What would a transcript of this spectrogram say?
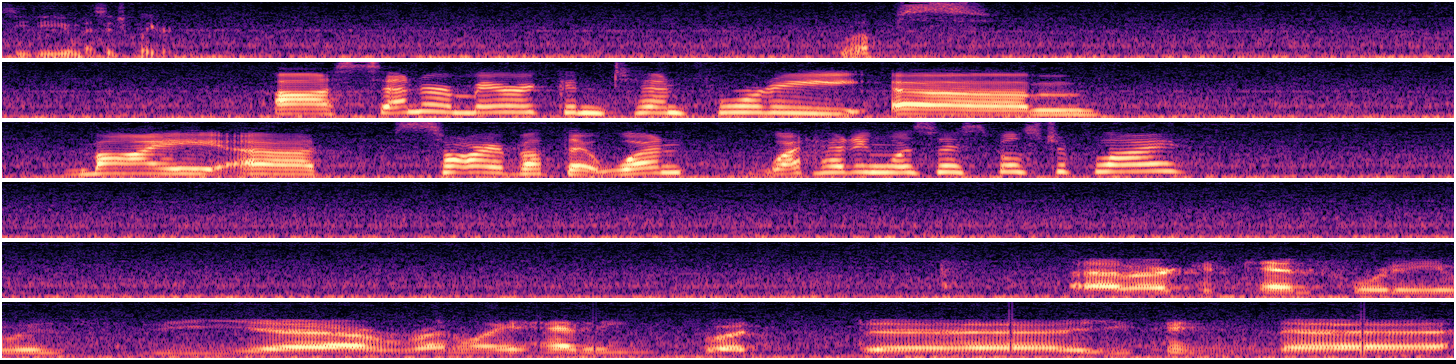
CDU message clear. Whoops. Uh, Center American 1040, um, my, uh, sorry about that. What heading was I supposed to fly? Uh, American 1040 was the uh, runway heading, but uh, you can uh,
